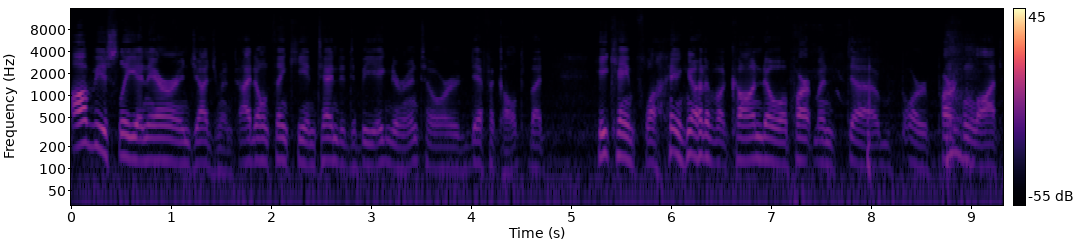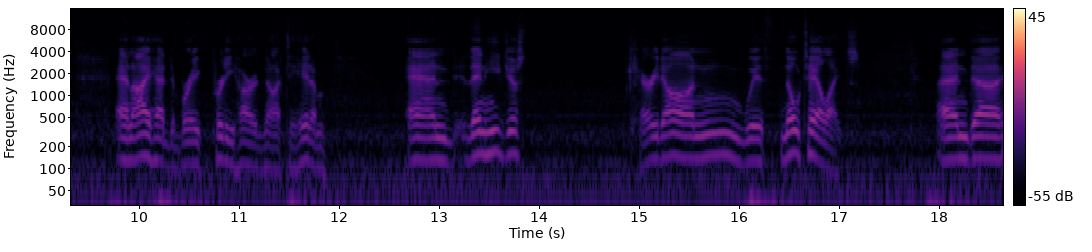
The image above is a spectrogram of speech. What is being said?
obviously an error in judgment. I don't think he intended to be ignorant or difficult, but he came flying out of a condo apartment uh, or parking lot, and I had to brake pretty hard not to hit him. And then he just carried on with no taillights. And uh,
